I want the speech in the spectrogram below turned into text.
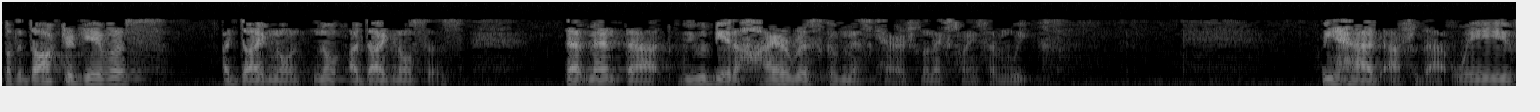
But the doctor gave us a, diagno- no, a diagnosis that meant that we would be at a higher risk of miscarriage for the next 27 weeks. We had, after that, wave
